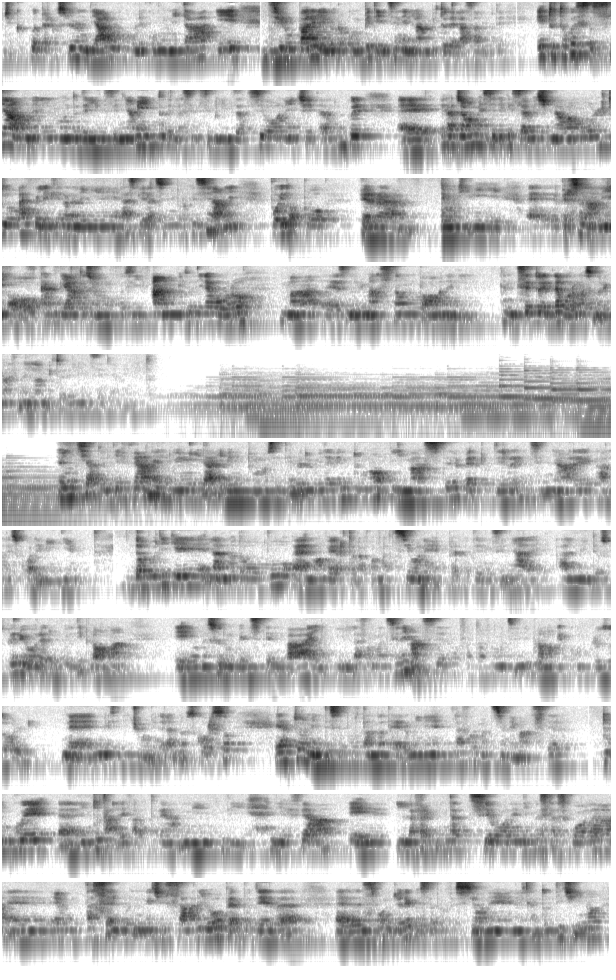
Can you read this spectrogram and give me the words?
cioè, per costruire un dialogo con le comunità e sviluppare le loro competenze nell'ambito della salute. E tutto questo siamo nel mondo dell'insegnamento, della sensibilizzazione, eccetera. Dunque eh, era già un mestiere che si avvicinava molto a quelle che erano le mie aspirazioni professionali. Poi dopo, per eh, motivi eh, personali, ho cambiato, diciamo così, ambito di lavoro, ma eh, sono rimasta un po' nel, nel settore di lavoro, ma sono rimasta nell'ambito dell'insegnamento. Ho iniziato il DFA nel 2021, settembre 2021, il master per poter insegnare alle scuole medie. Dopodiché l'anno dopo hanno aperto la formazione per poter insegnare al medio superiore, dunque il diploma, e ho messo dunque in stand-by la formazione master, ho fatto la formazione diploma che ho concluso nel mese di giugno dell'anno scorso e attualmente sto portando a termine la formazione master Dunque eh, in totale farò tre anni di, di, FA e la frequentazione di questa scuola è, è un tassello necessario per poter eh, svolgere questa professione nel Canton Ticino.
